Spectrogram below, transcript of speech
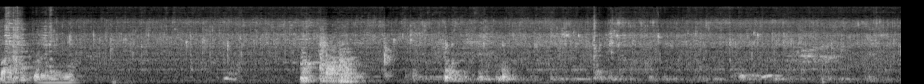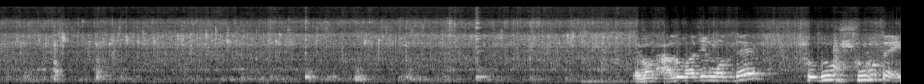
ভাজি করে নেব এবং আলু ভাজির মধ্যে শুধু শুরুতেই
